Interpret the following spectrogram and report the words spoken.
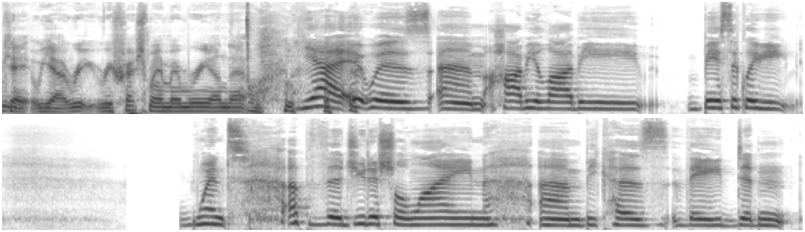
okay, yeah, re- refresh my memory on that one. yeah, it was um, Hobby Lobby basically went up the judicial line um, because they didn't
